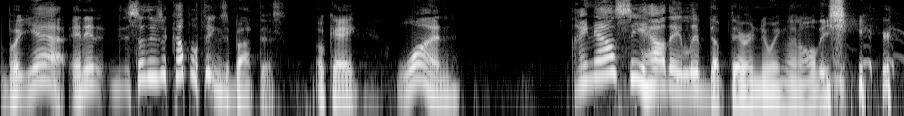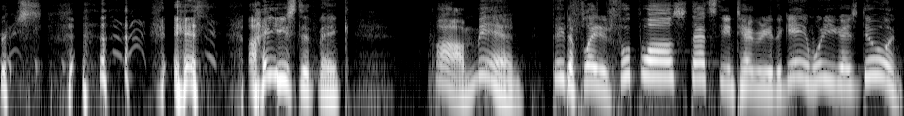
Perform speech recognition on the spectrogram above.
but yeah, and it, so there's a couple things about this. Okay, one, I now see how they lived up there in New England all these years, and I used to think, oh man, they deflated footballs. That's the integrity of the game. What are you guys doing?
